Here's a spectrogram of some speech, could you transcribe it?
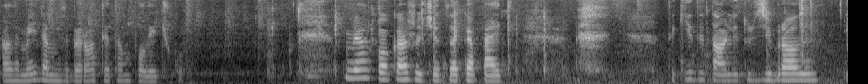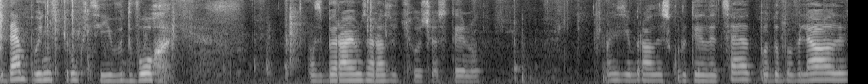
Але ми йдемо збирати там поличку. М'яко кажучи, це капець. Такі деталі тут зібрали. Йдемо по інструкції вдвох. Збираємо зараз цю частину. Зібрали, скрутили це, подобавляли.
